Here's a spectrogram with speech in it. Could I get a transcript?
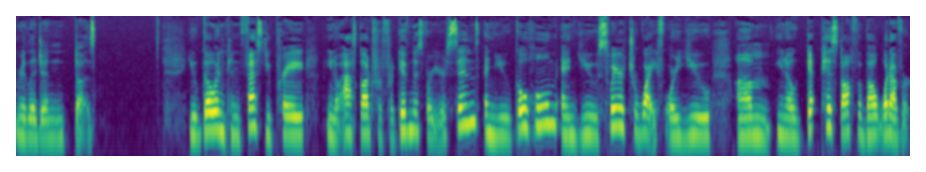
religion does you go and confess, you pray, you know, ask God for forgiveness for your sins, and you go home and you swear at your wife or you, um, you know, get pissed off about whatever.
